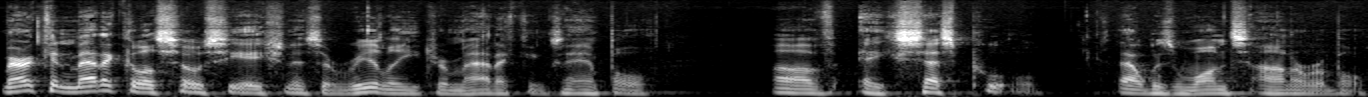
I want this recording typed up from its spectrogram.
American Medical Association is a really dramatic example of a cesspool that was once honorable.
